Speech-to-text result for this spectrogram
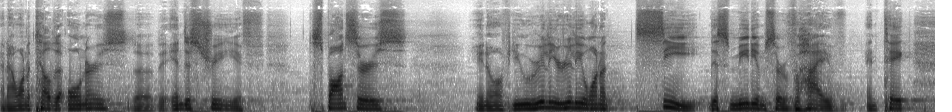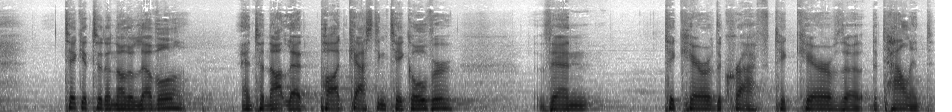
and I want to tell the owners, the the industry, if the sponsors, you know, if you really really want to see this medium survive and take take it to another level, and to not let podcasting take over, then take care of the craft, take care of the, the talent,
